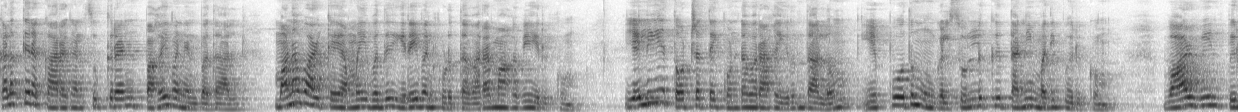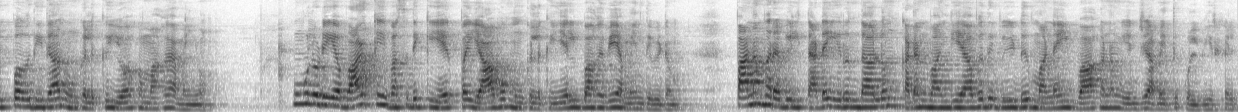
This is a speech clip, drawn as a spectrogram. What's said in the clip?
களத்திரக்காரகன் சுக்கிரன் பகைவன் என்பதால் மன வாழ்க்கை அமைவது இறைவன் கொடுத்த வரமாகவே இருக்கும். எளிய தோற்றத்தை கொண்டவராக இருந்தாலும் எப்போதும் உங்கள் சொல்லுக்கு தனி மதிப்பு இருக்கும். வாழ்வின் பிற்பகுதிதான் உங்களுக்கு யோகமாக அமையும். உங்களுடைய வாழ்க்கை வசதிக்கு ஏற்ப யாவும் உங்களுக்கு இயல்பாகவே அமைந்துவிடும். பணவரவில் தடை இருந்தாலும் கடன் வாங்கியாவது வீடு மனை வாகனம் என்று அமைத்துக் கொள்வீர்கள்.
